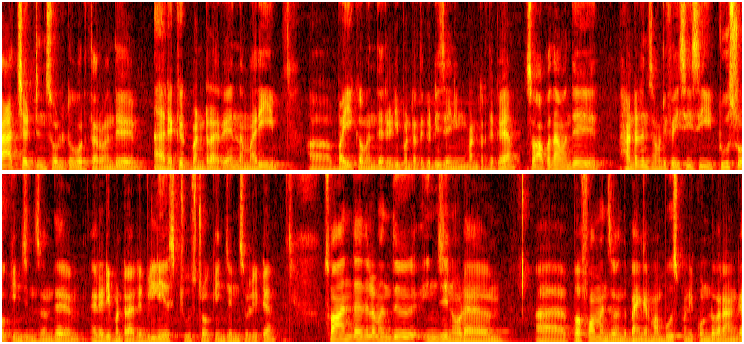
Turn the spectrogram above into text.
பேச்சட்டுன்னு சொல்லிட்டு ஒருத்தர் வந்து ரெக்ரூட் பண்ணுறாரு இந்த மாதிரி பைக்கை வந்து ரெடி பண்ணுறதுக்கு டிசைனிங் பண்ணுறதுக்கு ஸோ அப்போ தான் வந்து hundred and seventy five CC two stroke engines வந்து ரெடி பண்ணுறாரு வில்லியஸ் டூ ஸ்ட்ரோக் இன்ஜின் சொல்லிட்டு. ஸோ அந்த இதில் வந்து இன்ஜினோட பர்ஃபார்மன்ஸை வந்து பயங்கரமாக பூஸ்ட் பண்ணி கொண்டு வராங்க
